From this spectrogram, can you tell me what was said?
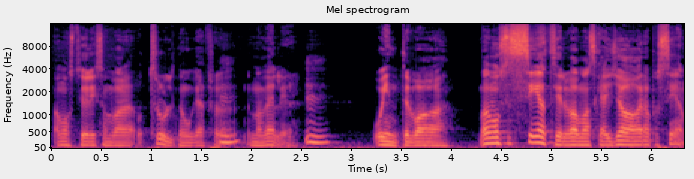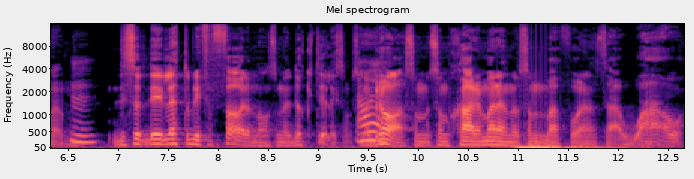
Man måste ju liksom vara otroligt noga för när man väljer. Och inte vara... Man måste se till vad man ska göra på scenen. Det, är så, det är lätt att bli förförd av någon som är duktig liksom. Som Ja, är ja. bra, som, som charmar en och som bara får en så här wow.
